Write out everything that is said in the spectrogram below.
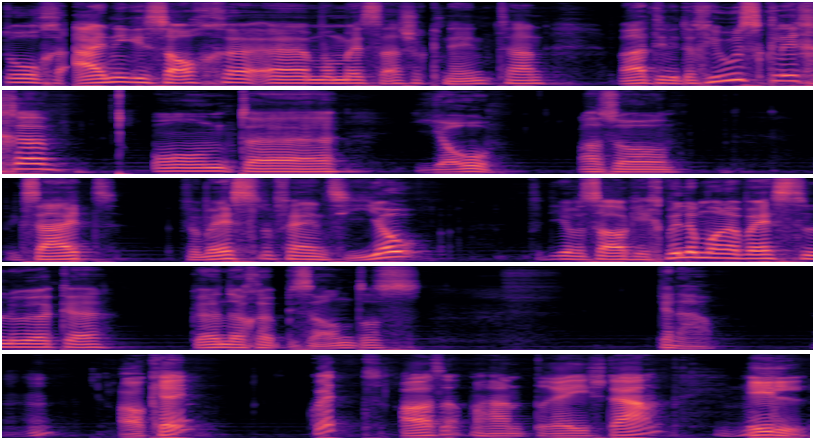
durch einige Sachen, äh, die wir jetzt auch schon genannt haben, werden wieder ein ausgeglichen. Und äh, jo, also wie gesagt, für Western-Fans, jo. Für die, die sagen, ich will mal einen Western schauen, gehen euch etwas anderes. Genau. Mhm. Okay, gut. Also, wir haben drei Sterne. Mhm. Hill,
